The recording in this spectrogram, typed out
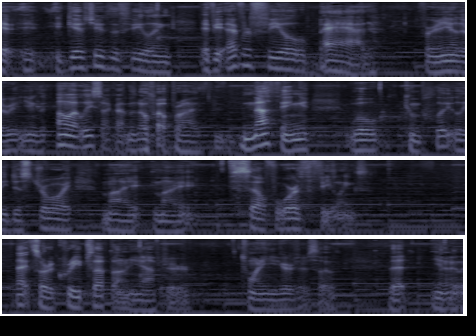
it, it, it, gives you the feeling, if you ever feel bad for any other reason, you think, oh, at least I got the Nobel Prize. Nothing will completely destroy my, my self-worth feelings. That sort of creeps up on you after 20 years or so, that, you know,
